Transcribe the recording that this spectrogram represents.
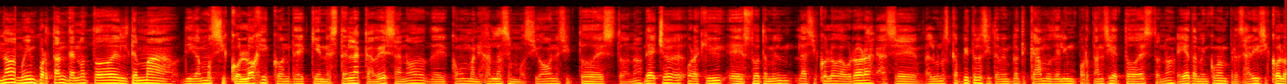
No, muy importante, ¿no? Todo el tema, digamos, psicológico de quien está en la cabeza, ¿no? De cómo manejar las emociones y todo esto, ¿no? De hecho, por aquí estuvo también la psicóloga Aurora hace algunos capítulos y también platicábamos de la importancia de todo esto, ¿no? Ella también como empresaria y psicóloga.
